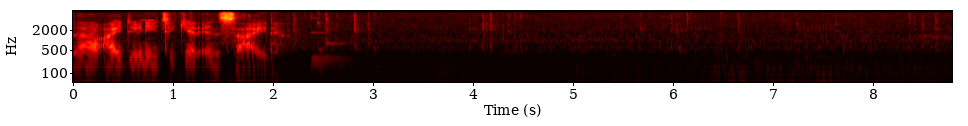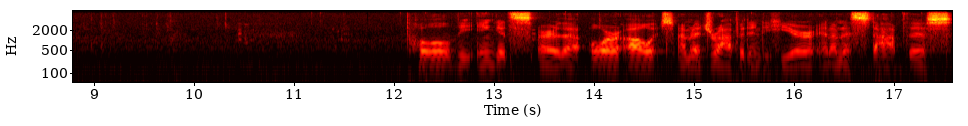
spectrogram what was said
Now I do need to get inside. The ingots or the ore oh, out. I'm going to drop it into here and I'm going to stop this.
